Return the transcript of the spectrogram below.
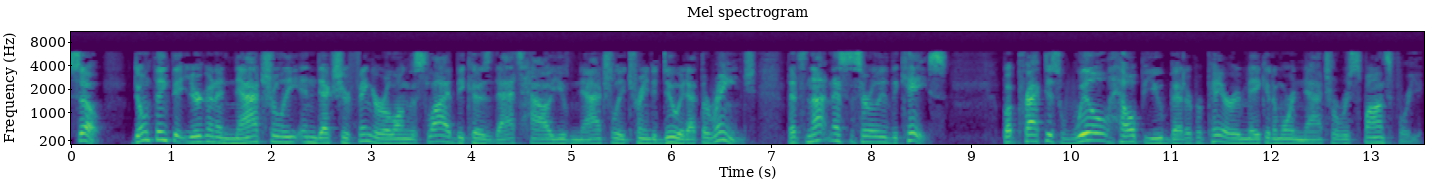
So, don't think that you're going to naturally index your finger along the slide because that's how you've naturally trained to do it at the range. That's not necessarily the case. But practice will help you better prepare and make it a more natural response for you.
